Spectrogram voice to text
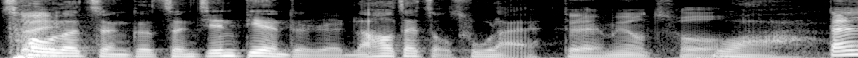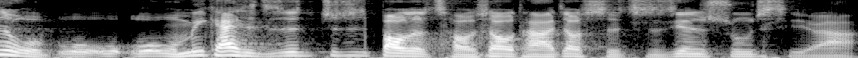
凑了整个整间店的人，然后再走出来。对，没有错。哇，但是我我我我我们一开始只是就是抱着嘲笑他叫时时间舒淇啦。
